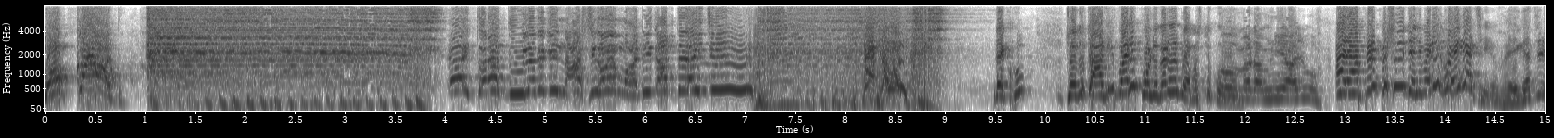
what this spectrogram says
জব কার্ড এই তোরা দুই লোকে কি নার্সিং হোমে মাটি কাটতে যাইছি দেখুন যত তাড়াতাড়ি পারে কার্ডের ব্যবস্থা করুন। ম্যাডাম নিয়ে আসব। আর আপনার পেছনে ডেলিভারি হয়ে গেছে। হয়ে গেছে?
